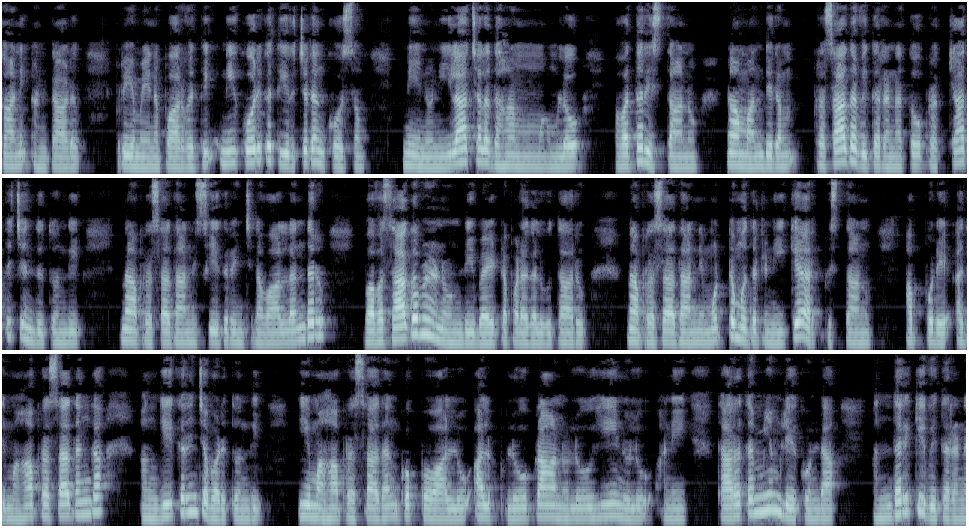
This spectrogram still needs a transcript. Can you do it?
కాని అంటాడు. ప్రియమైన పార్వతి నీ కోరిక తీర్చడం కోసం నేను నీలాచల ధామంలో అవతరిస్తాను. నా మందిరం ప్రసాద వితరణతో ప్రఖ్యాతి చెందుతుంది. నా ప్రసాదాన్ని స్వీకరించిన వాళ్ళందరూ భవసాగముల నుండి బయటపడగలుగుతారు. నా ప్రసాదాన్ని మొట్టమొదట నీకే అర్పిస్తాను. అప్పుడే అది మహాప్రసాదంగా అంగీకరించబడుతుంది. ఈ మహాప్రసాదం గొప్పవాళ్ళు అల్పులు ప్రాణులు హీనులు అనే తారతమ్యం లేకుండా అందరికీ వితరణ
